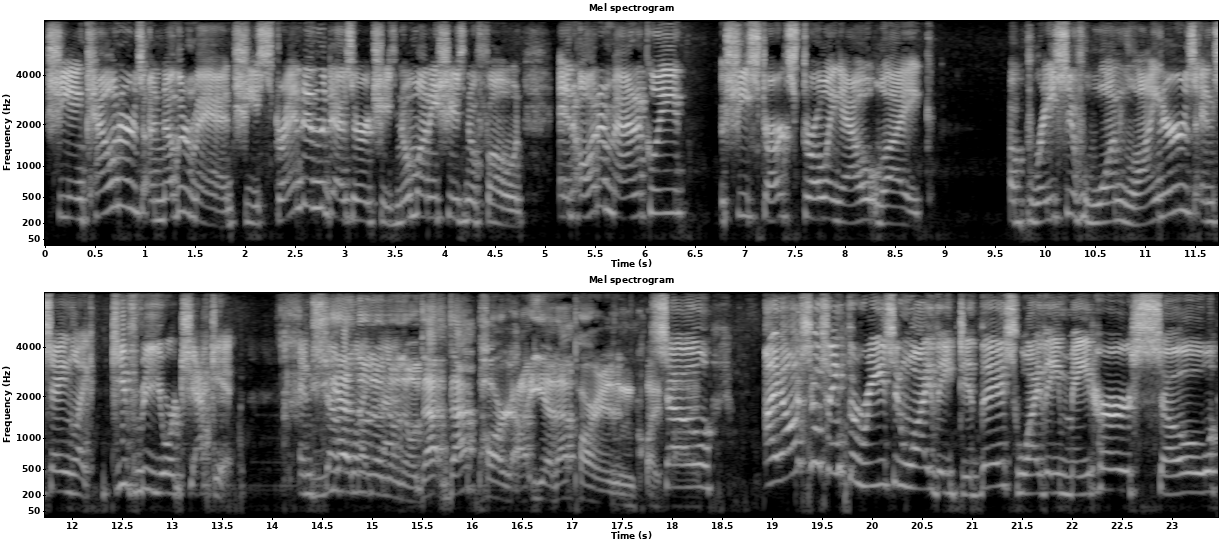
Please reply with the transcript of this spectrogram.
She encounters another man. She's stranded in the desert. She's no money. She has no phone, and automatically she starts throwing out like abrasive one-liners and saying like "Give me your jacket." And stuff yeah, like no, no, that. no, no. That that part, uh, yeah, that part I didn't quite. So I also think the reason why they did this, why they made her so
